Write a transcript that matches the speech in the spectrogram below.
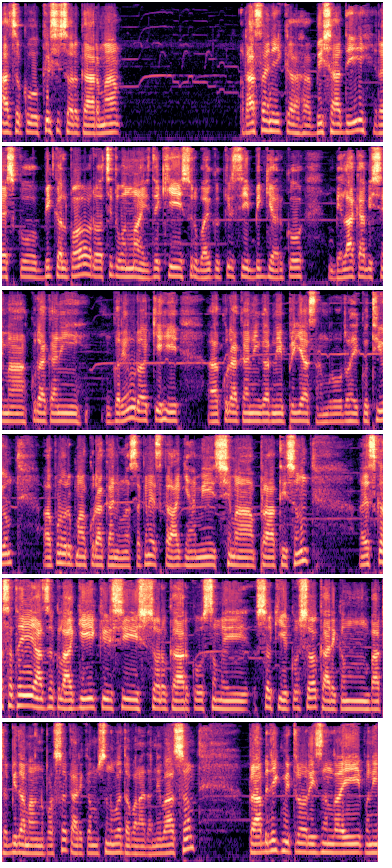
आजको कृषि सरकारमा रासायनिक विषादी र यसको विकल्प र चितवनमा हिजोदेखि सुरु भएको कृषि विज्ञहरूको भेलाका विषयमा कुराकानी गऱ्यौँ र केही कुराकानी गर्ने प्रयास हाम्रो रहेको थियो। पूर्ण रूपमा कुराकानी हुन सकेन यसका लागि हामी क्षमा प्रार्थी छौँ। यसका साथै आजको लागि कृषि सरकारको समय सकिएको छ। कार्यक्रमबाट विदा माग्नुपर्छ। कार्यक्रम सुन्नुभयो। तपाईँलाई धन्यवाद छ। प्राविधिक मित्र रिजनलाई पनि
